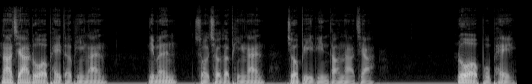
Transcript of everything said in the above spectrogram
那家若配得平安，你们所求的平安就必临到那家；若不配，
